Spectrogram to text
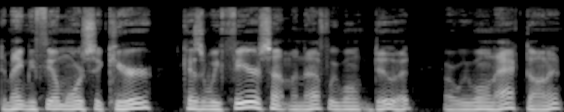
to make me feel more secure? Because we fear something enough, we won't do it or we won't act on it.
